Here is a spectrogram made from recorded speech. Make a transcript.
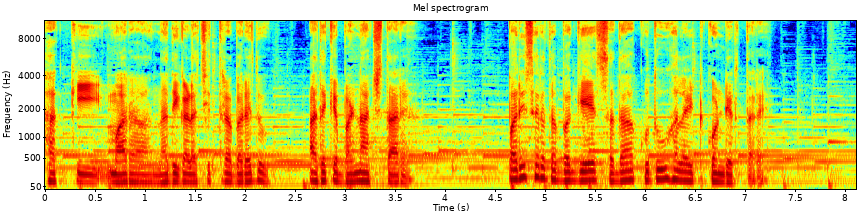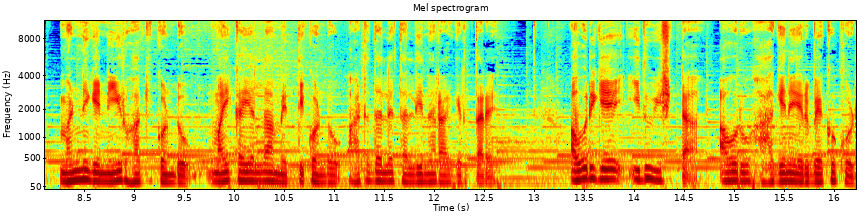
ಹಕ್ಕಿ, ಮರ, ನದಿಗಳ ಚಿತ್ರ ಬರೆದು ಅದಕ್ಕೆ ಬಣ್ಣ ಹಚ್ತಾರೆ. ಪರಿಸರದ ಬಗ್ಗೆ ಸದಾ ಕುತೂಹಲ ಇಟ್ಕೊಂಡಿರ್ತಾರೆ. ಮಣ್ಣಿಗೆ ನೀರು ಹಾಕಿಕೊಂಡು ಮೈಕೈಯೆಲ್ಲ ಮೆತ್ತಿಕೊಂಡು ಆಟದಲ್ಲೇ ತಲ್ಲೀನರಾಗಿರ್ತಾರೆ. ಅವರಿಗೆ ಇದು ಇಷ್ಟ, ಅವರು ಹಾಗೇನೇ ಇರಬೇಕು ಕೂಡ.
